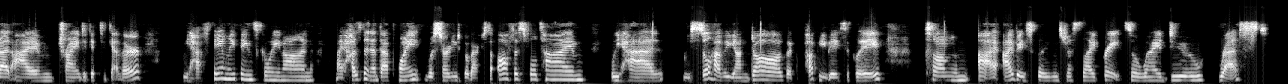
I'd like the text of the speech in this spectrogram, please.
that I'm trying to get together. We have family things going on my husband at that point was starting to go back to the office full time. We had, we still have a young dog, like a puppy basically. So um, I, I basically was just like, great. So when I do rest,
